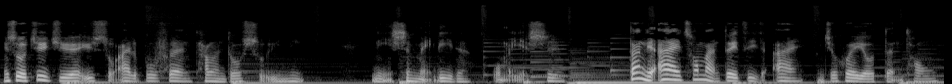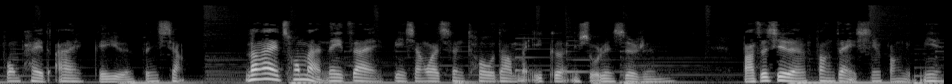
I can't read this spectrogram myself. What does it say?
你所拒绝与所爱的部分，他们都属于你。你是美丽的，我们也是。当你的爱充满对自己的爱，你就会有等同丰沛的爱给予人分享。让爱充满内在，并向外渗透到每一个你所认识的人。把这些人放在你心房里面，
